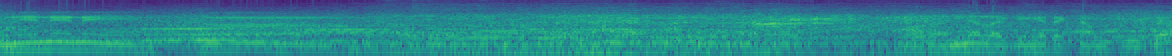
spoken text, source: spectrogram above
Ini nih nih. Nah. Orangnya lagi ngerekam juga.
